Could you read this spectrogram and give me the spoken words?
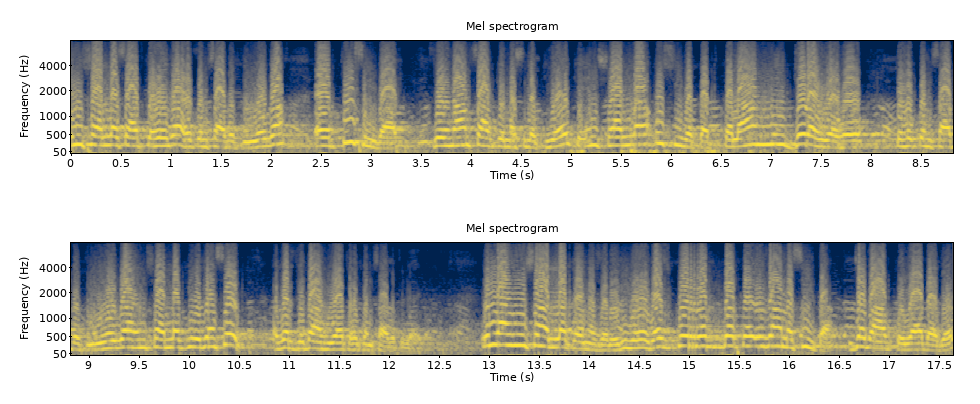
انشاءاللہ صاحب کہے گا، حکم ثابت نہیں ہوگا۔ اور تیسری بات، جو امام صاحب کے مسئلہ کیا ہے کہ انشاءاللہ اسی وقت کلام میں جڑا ہوا ہو تو حکم ثابت نہیں ہوگا انشاءاللہ کی وجہ سے۔ اگر جدا ہوا تو حکم ثابت ہو جائے گا۔ اللہ ان شاء اللہ کہنا ضروری ہے وزقر رب کا نسیتا جب آپ کو یاد آ جائے،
